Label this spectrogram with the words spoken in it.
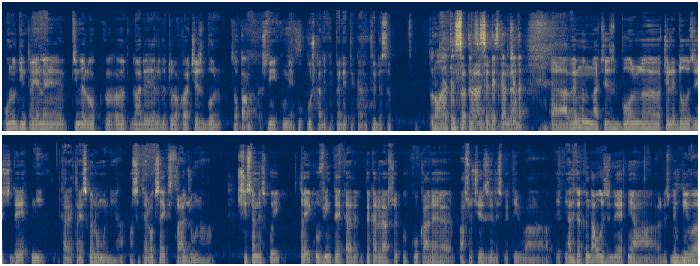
Unul dintre ele ține loc, uh, are legătură cu acest bol. Opa, Știi cum e cu pușca de pe perete care trebuie să la un moment dat trebuie să, Să trebuie să se tragă, descarce, da. da. Uh, Avem în acest bol uh, cele 20 de etnii care trăiesc în România. O să te rog să extragi una și să ne spui trei cuvinte care, pe care le aso- cu care asociezi respectiva etnie. Adică când auzi de etnia respectivă,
